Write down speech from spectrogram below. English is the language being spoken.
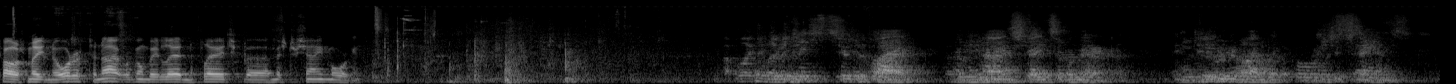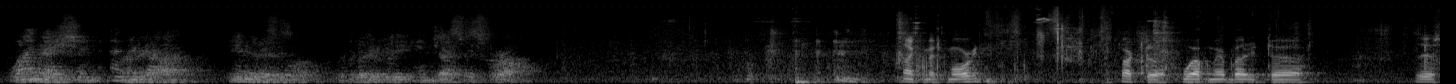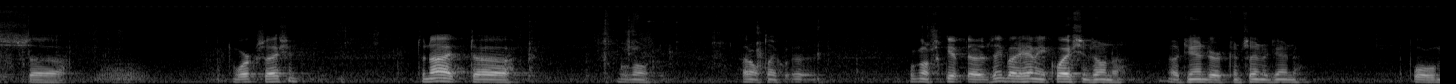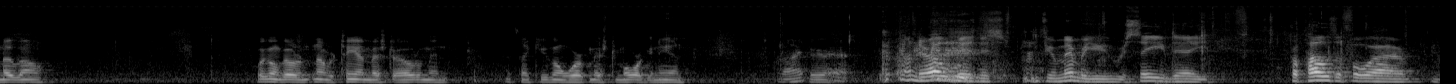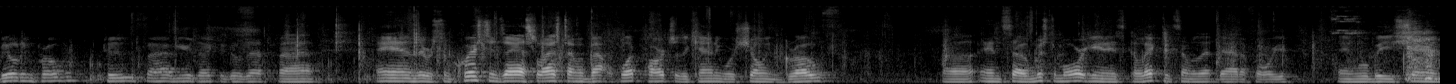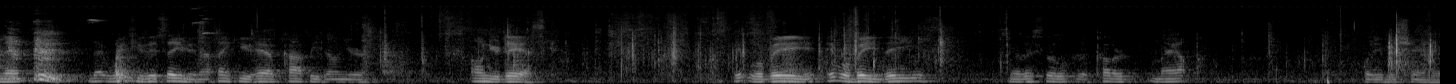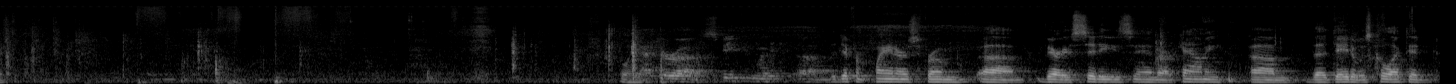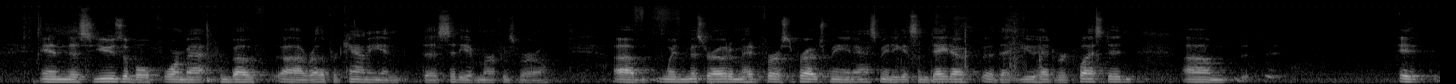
Call this meeting to order. Tonight, we're going to be led in the pledge by Mr. Shane Morgan. I pledge allegiance to the flag of the United States of America and to the republic for which it stands, one nation under God, indivisible, with liberty and justice for all. Thank you, Mr. Morgan. I'd like to welcome everybody to this uh, work session. Tonight, uh, we're going, to I don't think, uh, we're going to skip those. Does anybody have any questions on the agenda or consent agenda before we move on? We're going to go to number 10, Mr. Odom, and I think you're going to work Mr. Morgan in Right. here. Under old business, if you remember, you received a proposal for our building program, two, five years, actually goes out to five. And there were some questions asked last time about what parts of the county were showing growth. Uh, and so Mr. Morgan has collected some of that data for you, and we'll be sharing that, that with you this evening. I think you have copies on your, on your desk. It will be, it will be these, you know, this little, the colored map. What he'll be sharing with you. After uh, speaking with uh, the different planners from uh, various cities and our county, um, the data was collected in this usable format from both uh, Rutherford County and the city of Murfreesboro. Uh, When Mr. Odom had first approached me and asked me to get some data that you had requested, um, it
